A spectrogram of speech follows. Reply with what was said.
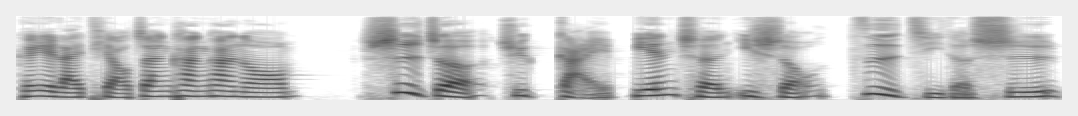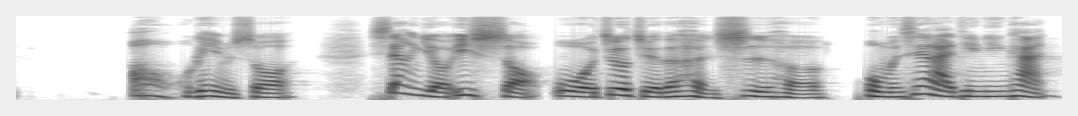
可以来挑战看看哦，试着去改编成一首自己的诗哦。我跟你们说。像有一首，我就觉得很适合。我们先来听听看。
